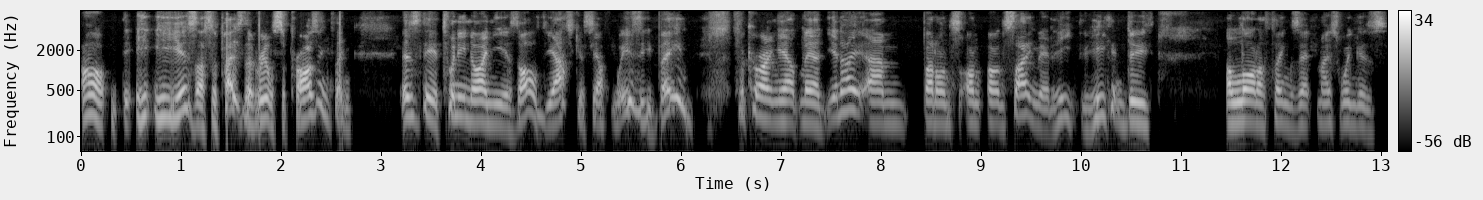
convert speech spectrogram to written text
Oh, he, he is. I suppose the real surprising thing is they're 29 years old. You ask yourself, where's he been for crying out loud? You know, um, but on, on, on saying that, he, he can do a lot of things that most wingers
